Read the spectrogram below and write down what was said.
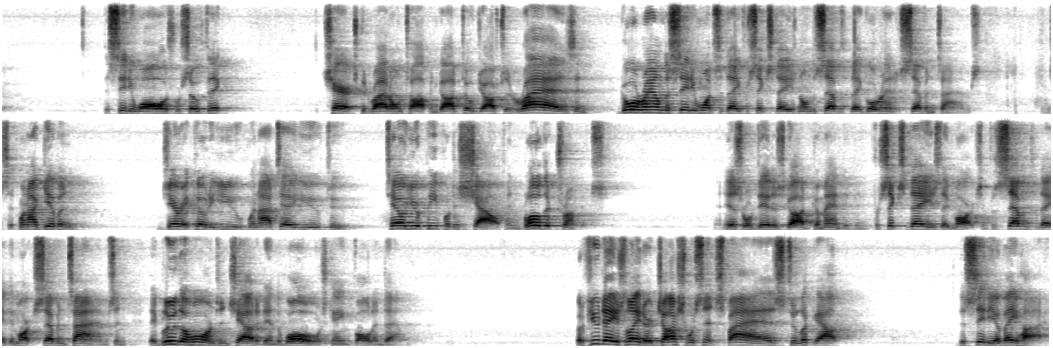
The city walls were so thick, the chariots could ride on top, and God told Joshua to rise and Go around the city once a day for six days, and on the seventh day, go around it seven times. he said, When I've given Jericho to you, when I tell you to tell your people to shout and blow the trumpets. Israel did as God commanded. And for six days they marched. And for the seventh day they marched seven times. And they blew the horns and shouted, and the walls came falling down. But a few days later, Joshua sent spies to look out the city of Ai.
